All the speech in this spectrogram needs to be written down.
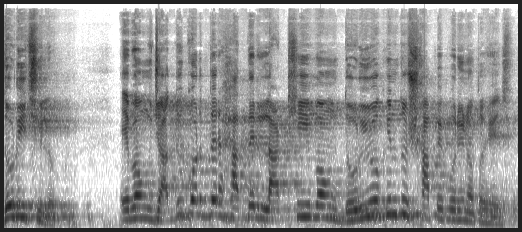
দড়ি ছিল এবং জাদুকরদের হাতের লাঠি এবং দড়িও কিন্তু সাপে পরিণত হয়েছিল।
